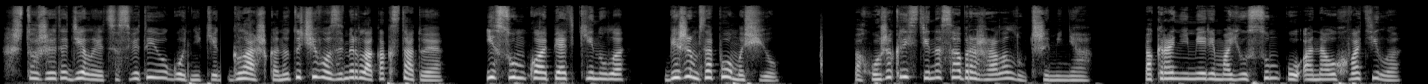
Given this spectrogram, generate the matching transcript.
Что же это делается, святые угодники? Глашка, ну ты чего замерла, как статуя? И сумку опять кинула. Бежим за помощью. Похоже, Кристина соображала лучше меня. По крайней мере, мою сумку она ухватила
